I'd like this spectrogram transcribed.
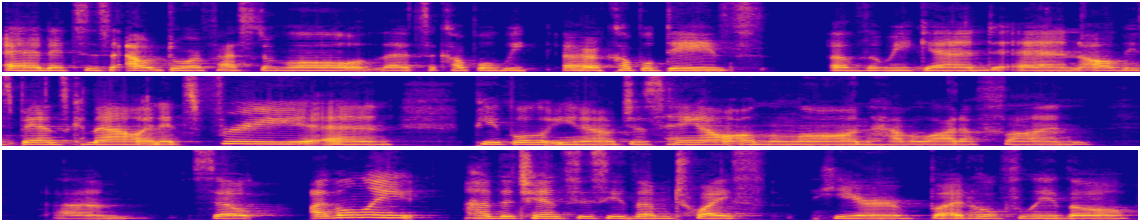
And it's this outdoor festival that's a couple week, uh, a couple days of the weekend. And all these bands come out and it's free. And people, you know, just hang out on the lawn, have a lot of fun. Um, so I've only had the chance to see them twice here, but hopefully they'll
